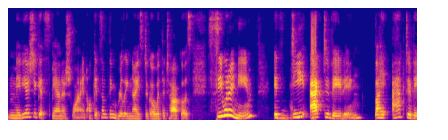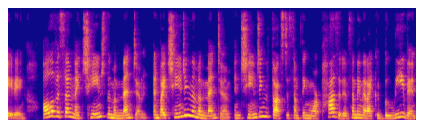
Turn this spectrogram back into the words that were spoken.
Maybe I should get Spanish wine. I'll get something really nice to go with the tacos. See what I mean? It's deactivating by activating all of a sudden I changed the momentum. And by changing the momentum and changing the thoughts to something more positive, something that I could believe in,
